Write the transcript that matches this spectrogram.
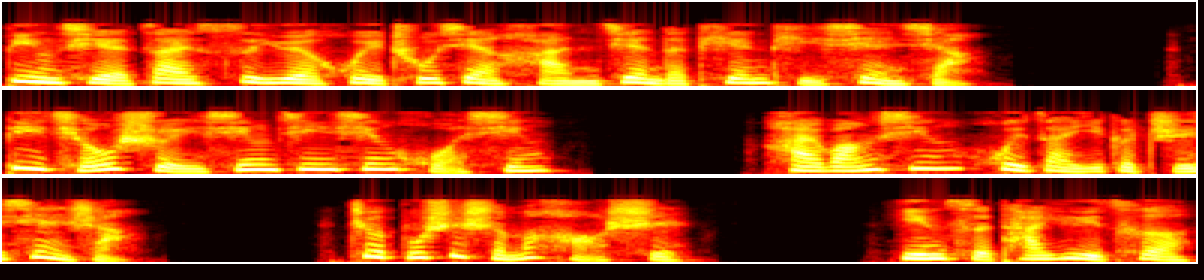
并且在四月会出现罕见的天体现象：地球、水星、金星、火星、海王星会在一个直线上，这不是什么好事。因此，他预测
